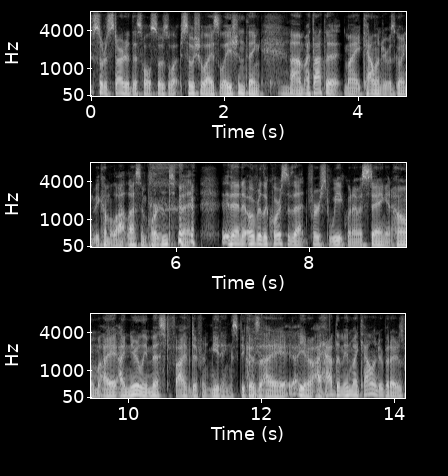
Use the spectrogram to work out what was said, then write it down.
sort of started this whole social, social isolation thing, mm. um, I thought that my calendar was going to become a lot less important. But then over the course of that first week when I was staying at home, I, I nearly missed five different meetings because oh. I, you know, I had them in my calendar, but I just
